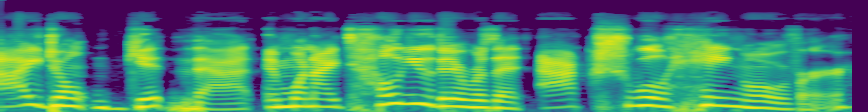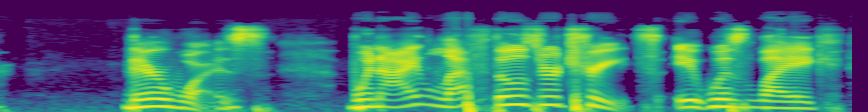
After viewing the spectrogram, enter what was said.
I don't get that. And when I tell you there was an actual hangover, there was when I left those retreats, it was like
